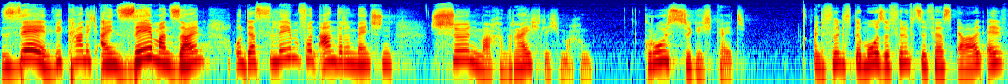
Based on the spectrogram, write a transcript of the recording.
säen? Wie kann ich ein Seemann sein und das Leben von anderen Menschen schön machen, reichlich machen? Großzügigkeit. In 5. Mose 15, Vers 11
